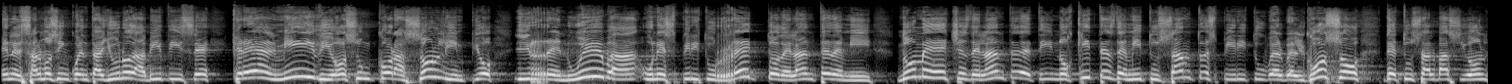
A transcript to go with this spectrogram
En el Salmo 51 David dice, crea en mí Dios un corazón limpio y renueva un espíritu recto delante de mí. No me eches delante de ti, no quites de mí tu santo espíritu, vuelve el gozo de tu salvación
